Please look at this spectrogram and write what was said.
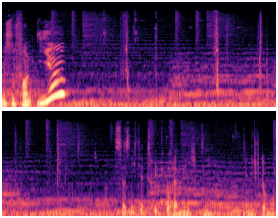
Müssen von ihr. Ist das nicht der Trick oder bin ich, bin ich, bin ich doof?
